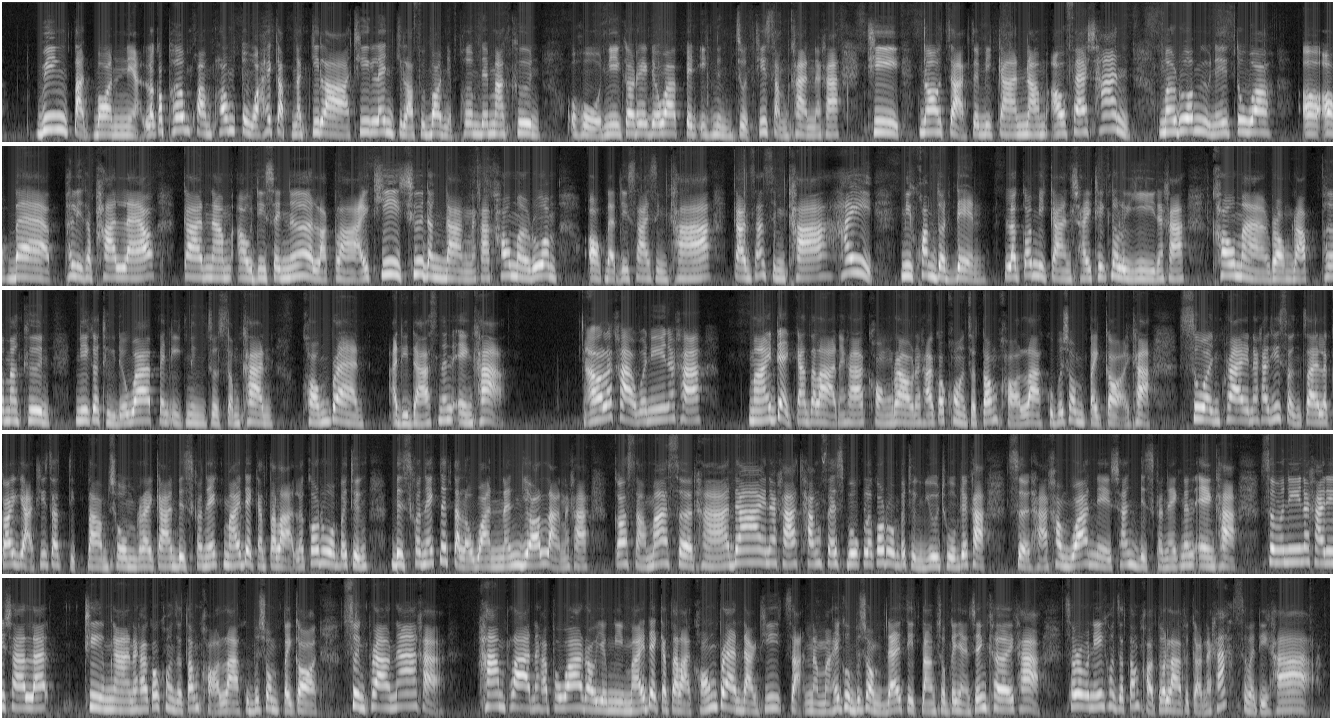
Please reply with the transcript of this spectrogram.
วิ่งตัดบอลเนี่ยแล้วก็เพิ่มความคล่องตัวให้กับนักกีฬาที่เล่นกีฬาฟุตบอลเนี่ยเพิ่มได้มากขึ้น โอ้โห นี่ก็เรียกได้ว่าเป็นอีกหนึ่งจุดที่สำคัญนะคะ ที่นอกจากจะมีการนำเอาแฟชั่น มารวมอยู่ในตัว ออออกแบบผลิตภัณฑ์แล้ว การนำเอาดีไซเนอร์หลากหลายที่ชื่อดังๆนะคะเข้ามาร่วมออกแบบดีไซน์สินค้า การสร้างสินค้าให้มีความโดดเด่น แล้วก็มีการใช้เทคโนโลยีนะคะ เข้ามารองรับเพิ่มมากขึ้น นี่ก็ถือได้ว่าเป็นอีกหนึ่งจุดสำคัญของแบรนด์ Adidas นั่นเองค่ะ เอาละค่ะ วันนี้นะคะ ไม้เด็ดการตลาดนะคะของเรานะคะก็คงจะต้องขอลาคุณผู้ชมไปก่อนค่ะ ส่วนใครนะคะที่สนใจแล้วก็อยากที่จะติดตามชมรายการ Disconnect ไม้เด็ดการตลาด แล้วก็รวมไปถึง Disconnect ในแต่ละวันนั้นย้อนหลังนะคะ ก็สามารถเสิร์ชหาได้นะคะทั้ง Facebook แล้วก็รวมไปถึง YouTube ด้วยค่ะเสิร์ชหาคำว่า Nation Disconnect นั่นเองค่ะส่วนวันนี้นะคะดิฉันและทีมงานนะคะก็คงจะต้องขอลาคุณผู้ชมไปก่อน ส่วนคราวหน้าค่ะ ห้ามพลาดนะคะ เพราะว่าเรายังมีไม้เด็ดการตลาดของแบรนด์ดังที่จะนำมาให้คุณผู้ชมได้ติดตามชมกันอย่างเช่นเคยค่ะสำหรับวันนี้คงจะต้องขอตัวลาไปก่อนนะคะ สวัสดีค่ะ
